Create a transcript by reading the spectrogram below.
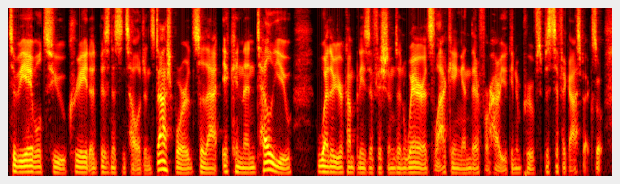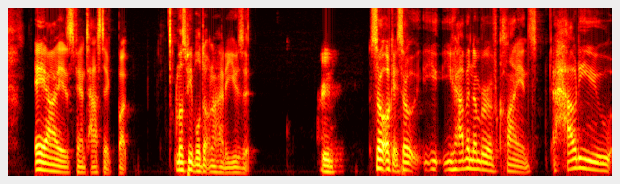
to be able to create a business intelligence dashboard so that it can then tell you whether your company is efficient and where it's lacking and therefore how you can improve specific aspects. So AI is fantastic, but most people don't know how to use it Agreed. So okay, so you, you have a number of clients. How do you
